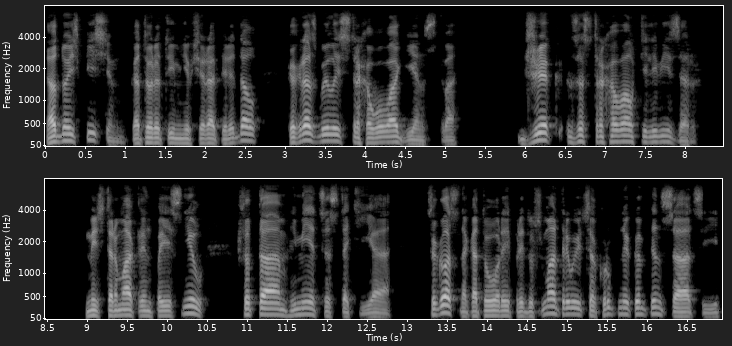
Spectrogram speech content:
Одно из писем, которое ты мне вчера передал, как раз было из страхового агентства. Джек застраховал телевизор. Мистер Маклин пояснил, что там имеется статья, согласно которой предусматриваются крупные компенсации,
